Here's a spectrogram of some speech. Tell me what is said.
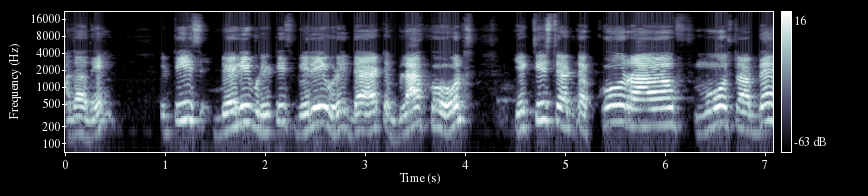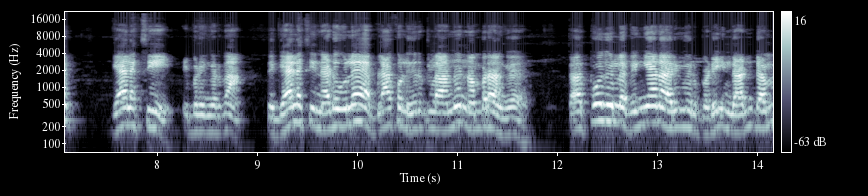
அதாவது it is believed it is believed that black holes exist at the core of most of the galaxy இப்படிங்கிறது தான் இந்த கேலக்ஸி நடுவில் பிளாக் ஹோல் இருக்கலாம்னு நம்புகிறாங்க தற்போது உள்ள விஞ்ஞான அறிவியற்படி இந்த அண்டம்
